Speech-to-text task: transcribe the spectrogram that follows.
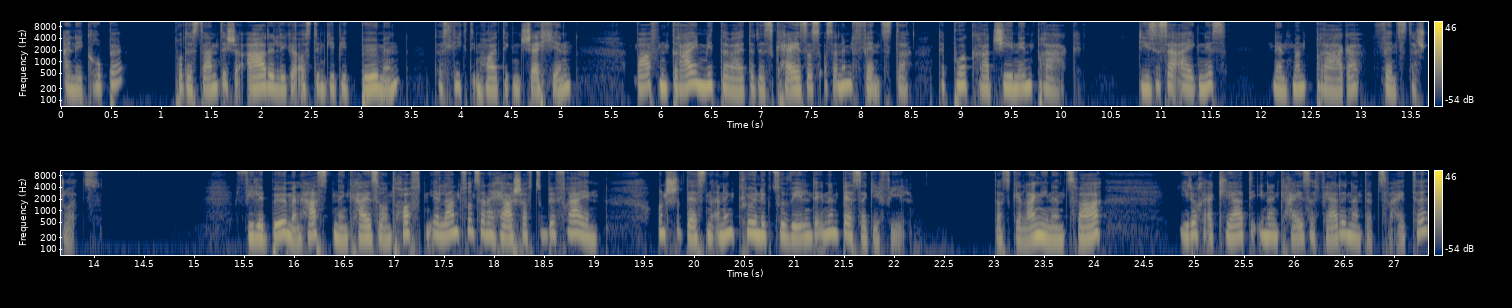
Eine Gruppe protestantischer Adelige aus dem Gebiet Böhmen, das liegt im heutigen Tschechien, warfen drei Mitarbeiter des Kaisers aus einem Fenster der Burg Radzin in Prag. Dieses Ereignis nennt man Prager Fenstersturz. Viele Böhmen hassten den Kaiser und hofften, ihr Land von seiner Herrschaft zu befreien und stattdessen einen König zu wählen, der ihnen besser gefiel. Das gelang ihnen zwar, jedoch erklärte ihnen Kaiser Ferdinand II.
